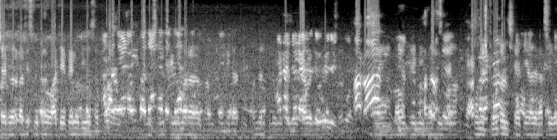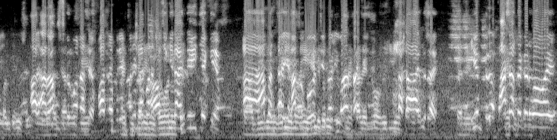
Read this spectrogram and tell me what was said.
જય દ્વારકાધીશ મિત્રો આજે પહેલો દિવસ હતો. અમારા ગામ ચોટીલાથી પંદર કિલોમીટર હોટલ છે. ત્યાં રાત્રે રોકાણ કર્યું છે. પાછા તકડવા હોય?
